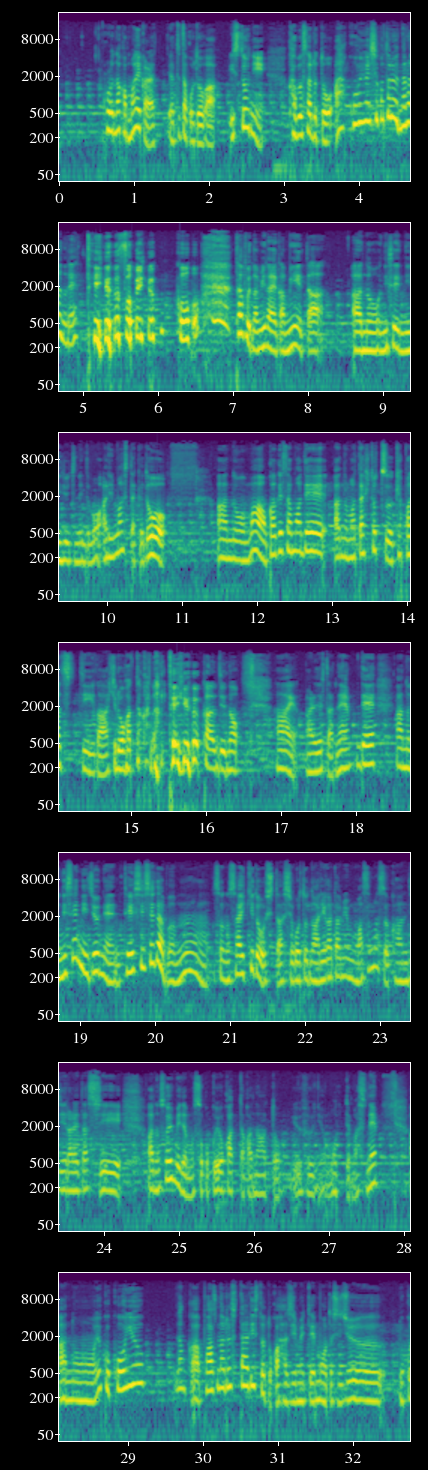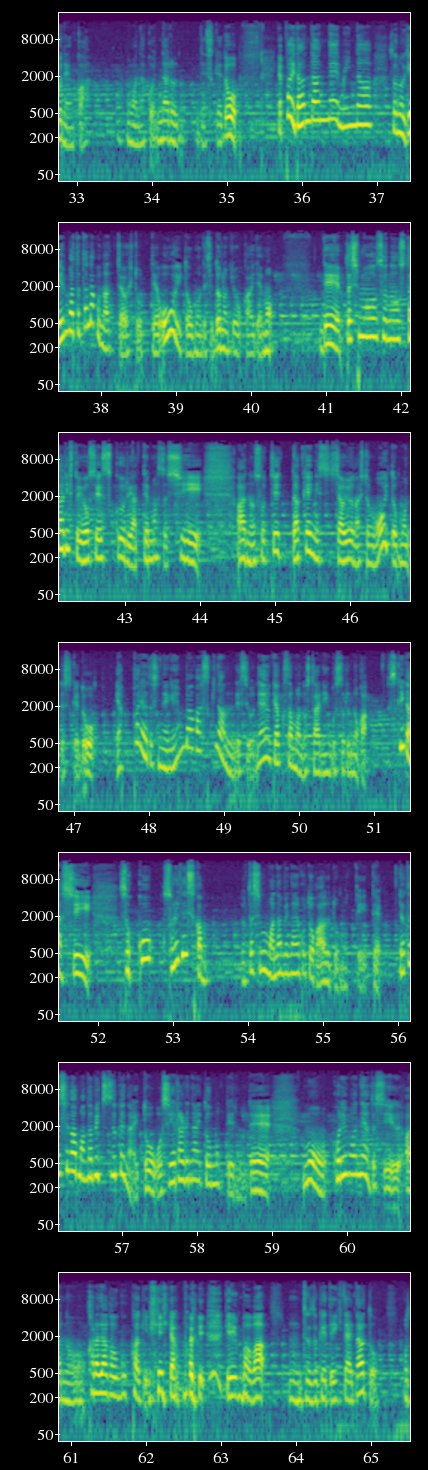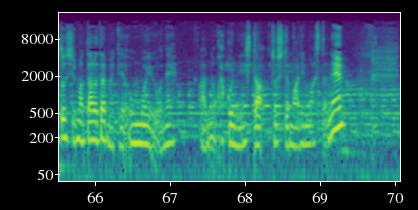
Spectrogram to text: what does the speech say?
コロナ禍前からやってたことが一度にかぶさるとあこういう仕事量になるのねっていう そういうこうタフな未来が見えたあの2021年でもありましたけどあのまあ、おかげさまであのまた一つキャパシティが広がったかなっていう感じの、はい、あれでしたね。であの2020年停止してた分その再起動した仕事のありがたみもますます感じられたしあのそういう意味でもすごく良かったかなというふうに思ってますね。あのよくこういうなんかパーソナルスタイリストとか始めてもう私16年か間もなくになるんですけどやっぱりだんだんねみんなその現場立たなくなっちゃう人って多いと思うんですよどの業界でも。で私もそのスタイリスト養成スクールやってますしあのそっちだけにしちゃうような人も多いと思うんですけどやっぱり私ね現場が好きなんですよねお客様のスタイリングするのが好きだしそこそれでしか私も学べないことがあると思っていてで私が学び続けないと教えられないと思っているのでもうこれはね私あの体が動く限り やっぱり現場は、うん、続けていきたいなと今年また改めて思いをねあの確認したとしてもありましたね。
